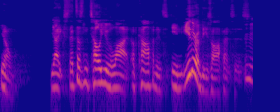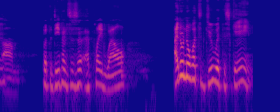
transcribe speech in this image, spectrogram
you know, yikes. That doesn't tell you a lot of confidence in either of these offenses. Mhm. Um, but the defenses have played well. I don't know what to do with this game.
